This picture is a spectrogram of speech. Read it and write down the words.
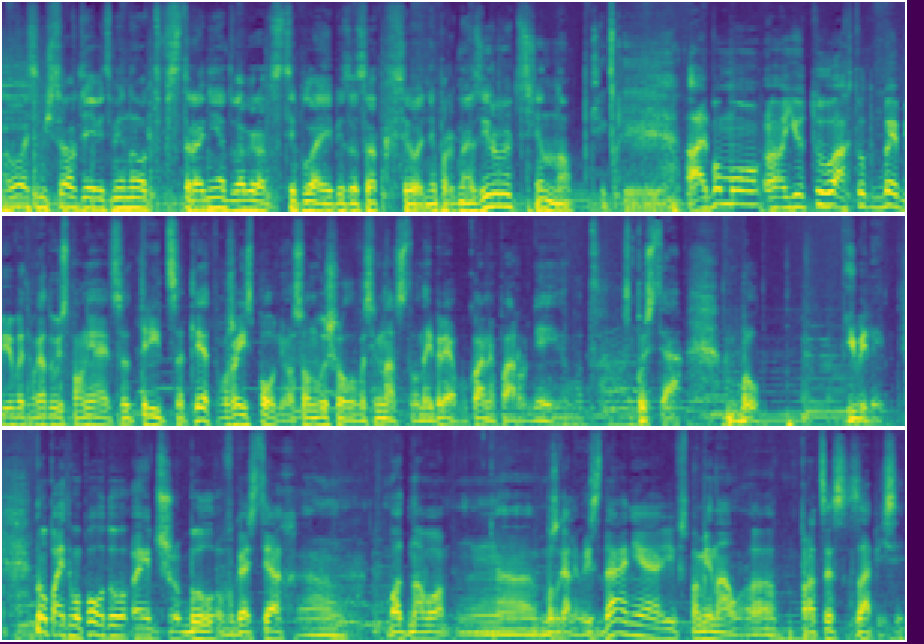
8 часов 9 минут. В стране 2 градуса тепла и без осадков сегодня прогнозируют синоптики. Альбому э, YouTube «Ах тут Бэби» в этом году исполняется 30 лет. Уже исполнилось. Он вышел 18 ноября, буквально пару дней вот спустя. Был юбилей. Ну, по этому поводу Эдж был в гостях э, одного э, музыкального издания и вспоминал э, процесс записи.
